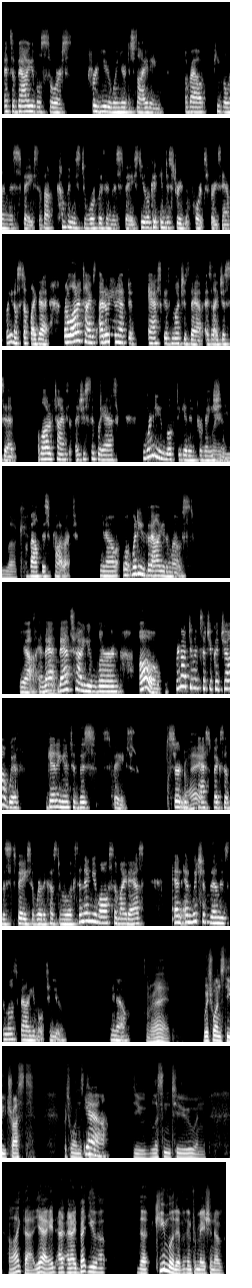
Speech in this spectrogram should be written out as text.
that's a valuable source for you when you're deciding about people in this space, about companies to work with in this space? Do you look at industry reports, for example, you know, stuff like that? But a lot of times I don't even have to ask as much as that, as I just said. A lot of times I just simply ask, where do you look to get information about this product? You know, what, what do you value the most? Yeah, and that that's how you learn, oh, we're not doing such a good job with getting into this space. Certain right. aspects of the space of where the customer looks and then you also might ask and and which of them is the most valuable to you? You know? Right. Which ones do you trust? Which ones do yeah. you, do you listen to and i like that yeah and, and i bet you uh, the cumulative information of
